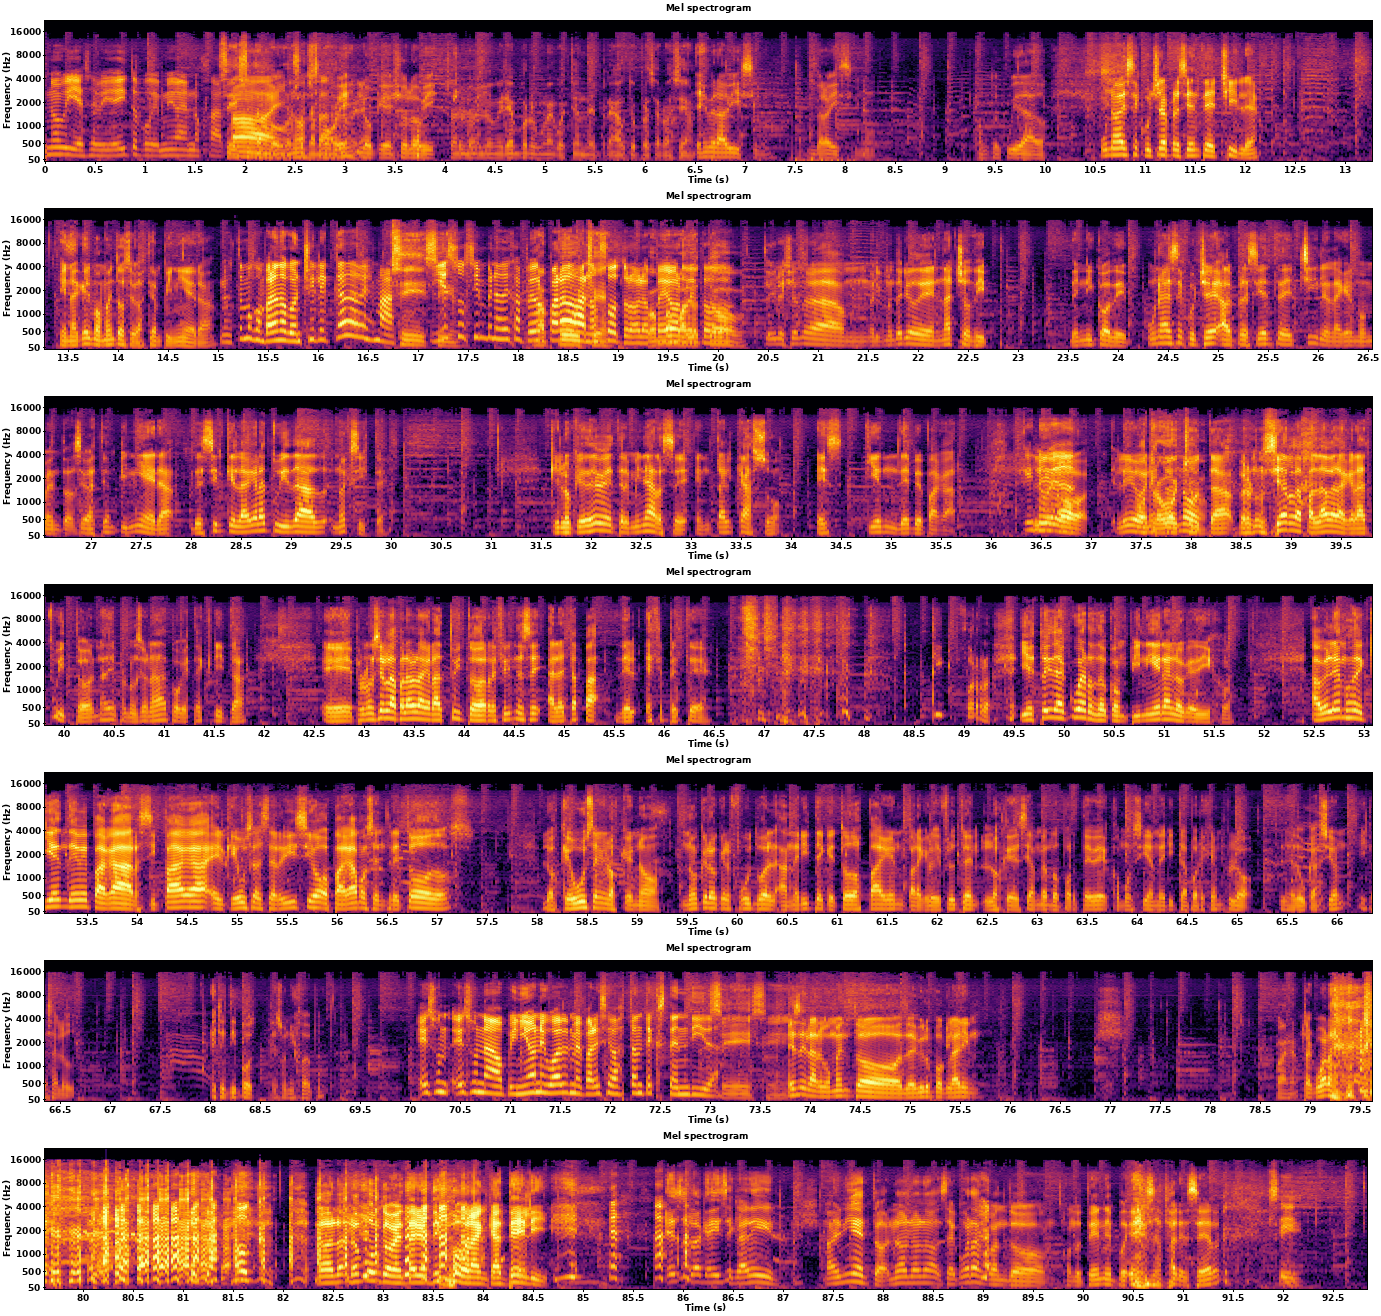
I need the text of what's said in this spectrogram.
No vi ese videito porque me iba a enojar. Sí. yo Ay, tampoco, yo no tampoco sabés lo miré. lo que yo lo vi. Yo Yo lo, miré por una cuestión de pre- autopreservación. Es bravísimo, bravísimo. Autocuidado. Una vez escuché al presidente de Chile, en aquel momento Sebastián Piñera, Nos estamos comparando con Chile cada vez más. Sí, sí. Y eso siempre nos deja peor parados a nosotros, lo peor de todo. Estoy leyendo la, mm, el comentario de Nacho Dip, de Nico Dip. Una vez escuché al presidente de Chile en aquel momento, Sebastián Piñera, decir que la gratuidad no existe. Que lo que debe determinarse en tal caso es quién debe pagar. Qué novedad. Leo, leo en esta nota pronunciar la palabra gratuito, nadie pronunció nada porque está escrita. Eh, pronunciar la palabra gratuito refiriéndose a la etapa del FPT. Qué forro. Y estoy de acuerdo con Piñera en lo que dijo. Hablemos de quién debe pagar, si paga el que usa el servicio o pagamos entre todos, los que usan y los que no. No creo que el fútbol amerite que todos paguen para que lo disfruten los que desean verlo por TV, como si amerita, por ejemplo, la educación y la salud. Este tipo es un hijo de puta. Es, un, es una opinión igual me parece bastante extendida. Sí, sí. Es el argumento del grupo Clarín. Bueno. ¿Se acuerdan? Ok. No, no, no fue un comentario tipo Brancatelli. Eso es lo que dice Clarín. Magnieto. No, no, no. ¿Se acuerdan cuando, cuando TN podía desaparecer? Sí.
